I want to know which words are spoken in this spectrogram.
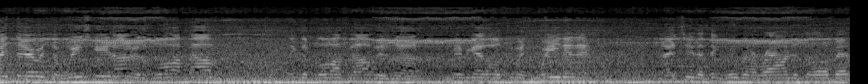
right there with the wastegate on or the blow-off valve. I think the blow-off valve is uh, maybe got a little too much weight in it. And I see the thing moving around just a little bit.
